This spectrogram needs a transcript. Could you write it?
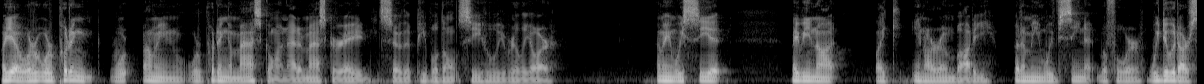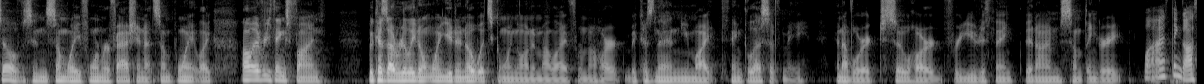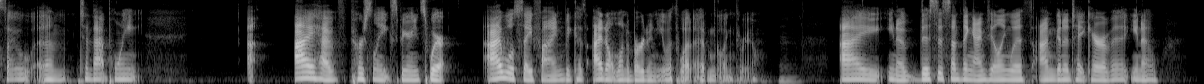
Oh yeah, we're we're putting we're, I mean, we're putting a mask on at a masquerade so that people don't see who we really are. I mean, we see it maybe not like in our own body, but I mean, we've seen it before. We do it ourselves in some way, form, or fashion at some point. Like, oh, everything's fine because I really don't want you to know what's going on in my life or my heart because then you might think less of me. And I've worked so hard for you to think that I'm something great. Well, I think also um, to that point, I, I have personally experienced where I will say fine because I don't want to burden you with what I'm going through. Hmm. I, you know, this is something I'm dealing with. I'm going to take care of it. You know,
